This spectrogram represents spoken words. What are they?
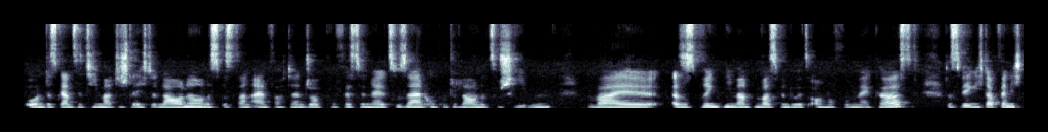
und das ganze Team hatte schlechte Laune und es ist dann einfach dein Job, professionell zu sein und gute Laune zu schieben, weil also es bringt niemandem was, wenn du jetzt auch noch rummeckerst. Deswegen, ich glaube, wenn ich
